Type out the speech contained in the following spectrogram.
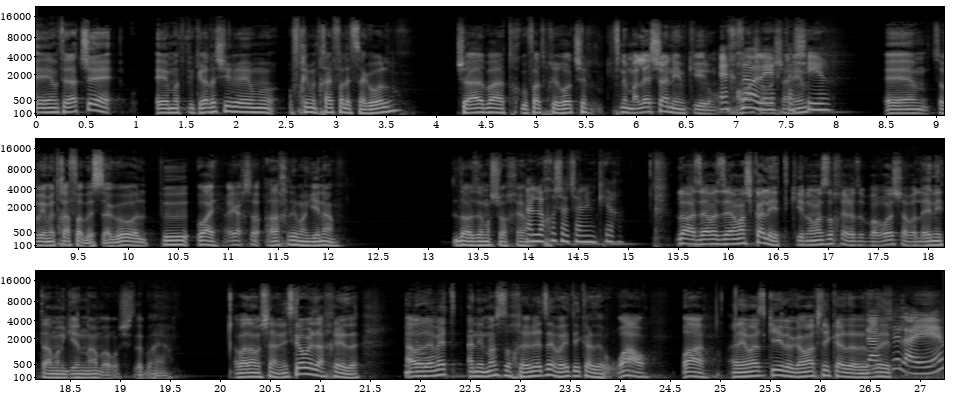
אה, את יודעת שאת מכירה את השיר אה, הופכים את חיפה לסגול? שהיה בתקופת בחירות של לפני מלא שנים, כאילו. איך זה הולך. השיר? אה, צובעים את חיפה בסגול. וואי, רגע, עכשיו הלכתי למנגינה. לא, זה משהו אחר. אני לא חושבת שאני מכירה. לא, זה, אבל זה ממש קליט, כאילו, אני ממש זוכר את זה בראש, אבל אין לי את המנגינה בראש, זה בעיה. אבל לא משנה, אני נזכר בזה אחרי זה. אבל. באמת, אני ממש זוכר את זה, והייתי כזה, וואו, וואו, אני ממש כאילו, גם אח שלי כזה. זה וזה- שלהם?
